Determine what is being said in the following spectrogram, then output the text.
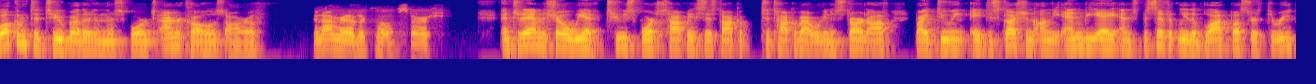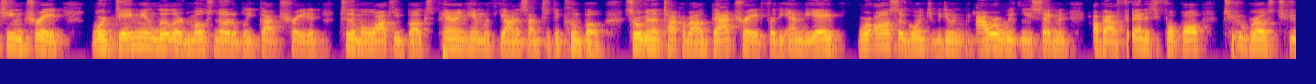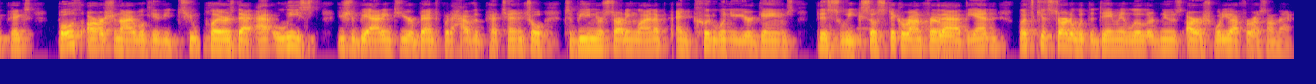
Welcome to Two Brothers and Their Sports. I'm your co-host Aarav. And I'm your other co-host Arsh. And today on the show, we have two sports topics to talk to talk about. We're going to start off by doing a discussion on the NBA and specifically the blockbuster three-team trade, where Damian Lillard most notably got traded to the Milwaukee Bucks, pairing him with Giannis Antetokounmpo. So we're going to talk about that trade for the NBA. We're also going to be doing our weekly segment about fantasy football, two bros, two picks both Arsh and I will give you two players that at least you should be adding to your bench, but have the potential to be in your starting lineup and could win you your games this week. So stick around for that at the end. Let's get started with the Damian Lillard news. Arsh, what do you have for us on that?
